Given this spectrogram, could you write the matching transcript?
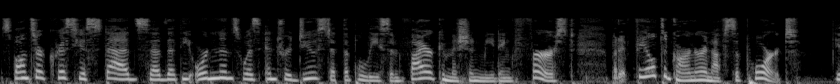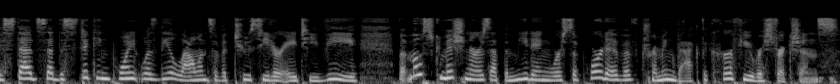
sponsor Chris Ystad said that the ordinance was introduced at the Police and Fire Commission meeting first, but it failed to garner enough support. Ystad said the sticking point was the allowance of a two-seater ATV, but most commissioners at the meeting were supportive of trimming back the curfew restrictions.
